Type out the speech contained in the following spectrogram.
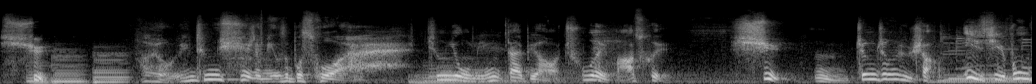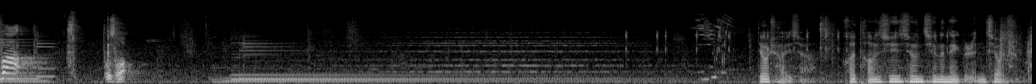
旭。哎呦，林征旭这名字不错哎，征又名代表出类拔萃，旭，嗯，蒸蒸日上，意气风发，不错。调查一下，和唐鑫相亲的那个人叫什么？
